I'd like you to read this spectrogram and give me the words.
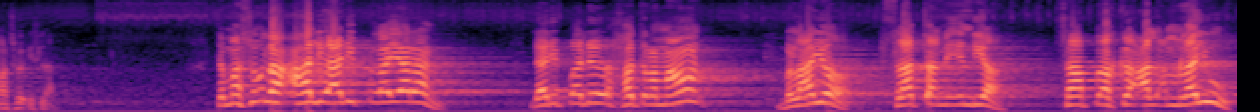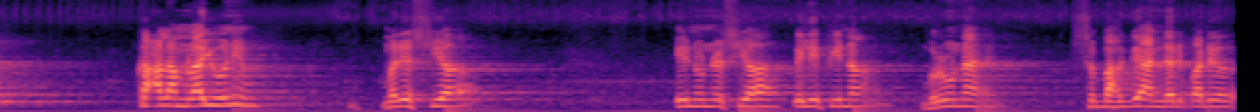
Masuk Islam. Termasuklah ahli-ahli pelayaran. Daripada Hadramaut, Belaya, selatan India. Sampai ke alam Melayu. Ke alam Melayu ni, Malaysia, Indonesia, Filipina, Brunei, sebahagian daripada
